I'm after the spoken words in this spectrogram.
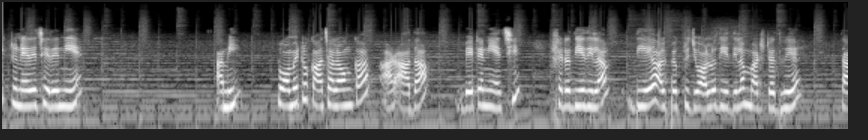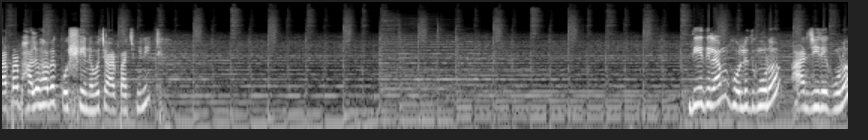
একটু নেড়ে ছেড়ে নিয়ে আমি টমেটো, কাঁচা লঙ্কা আর আদা বেটে নিয়েছি। সেটা দিয়ে দিলাম। দিয়ে অল্প একটু জলও দিয়ে দিলাম বাটিটা ধুয়ে। তারপর ভালোভাবে কষিয়ে নেব চার পাঁচ মিনিট। দিয়ে দিলাম হলুদ গুঁড়ো আর জিরে গুঁড়ো।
